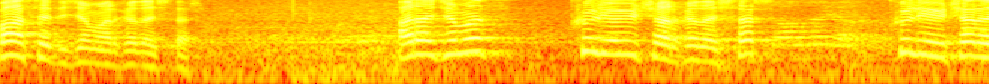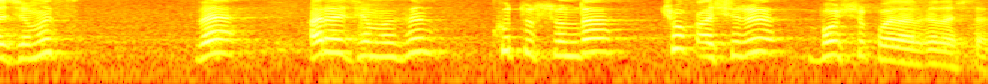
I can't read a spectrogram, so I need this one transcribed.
bahsedeceğim arkadaşlar. Aracımız Clio 3 arkadaşlar. Clio 3 aracımız ve aracımızın kutusunda çok aşırı boşluk var arkadaşlar.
